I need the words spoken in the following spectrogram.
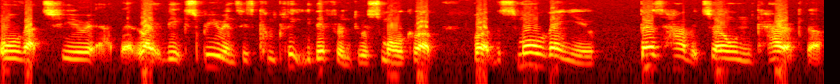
all that cheer. Like the experience is completely different to a small club, but the small venue does have its own character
